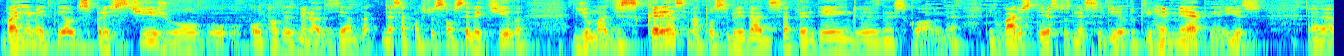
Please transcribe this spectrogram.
vai remeter ao desprestígio, ou, ou, ou talvez melhor dizendo, da, nessa construção seletiva de uma descrença na possibilidade de se aprender inglês na escola. Né? Tem vários textos nesse livro que remetem a isso, é,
